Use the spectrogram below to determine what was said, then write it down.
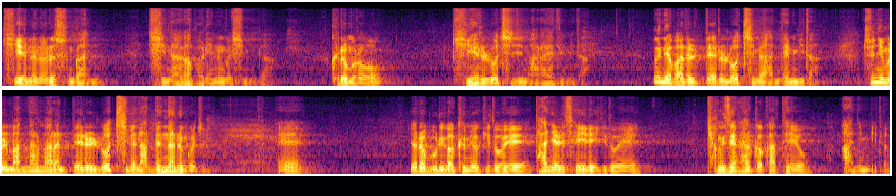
기회는 어느 순간 지나가 버리는 것입니다. 그러므로 기회를 놓치지 말아야 됩니다. 은혜 받을 때를 놓치면 안 됩니다. 주님을 만날 만한 때를 놓치면 안 된다는 거죠. 예. 여러분, 우리가 금요 기도회, 단일 세일의 기도회 평생 할 것 같아요? 아닙니다.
